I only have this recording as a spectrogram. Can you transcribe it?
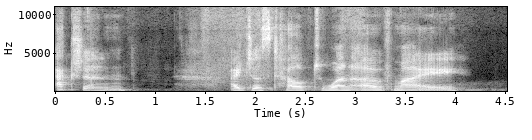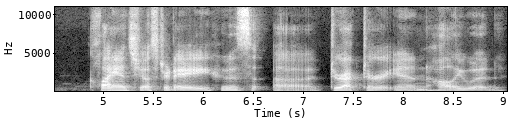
Action. I just helped one of my clients yesterday, who's a director in Hollywood,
